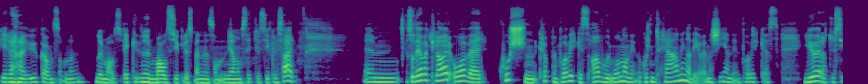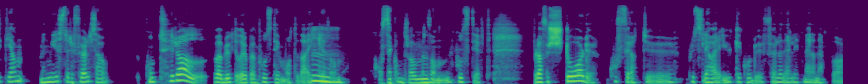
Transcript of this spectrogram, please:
fire ukene som normal, ikke normal syklus, men en sånn gjennomsnittlig syklus har. Um, så det å være klar over hvordan kroppen påvirkes av hormonene dine, og hvordan treninga di og energien din påvirkes, gjør at du sitter igjen med en mye større følelse av kontroll, og jeg brukte ordet på en positiv måte da, ikke Mm. sånn kontroll, men sånn positivt. For da forstår du hvorfor at du plutselig har ei uke hvor du føler deg litt mer nedpå.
